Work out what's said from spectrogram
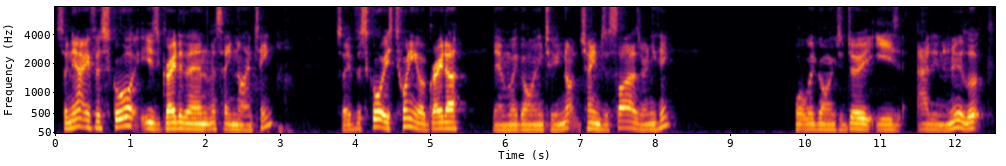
So now if the score is greater than, let's say 19, so if the score is 20 or greater, then we're going to not change the size or anything. What we're going to do is add in a new look,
